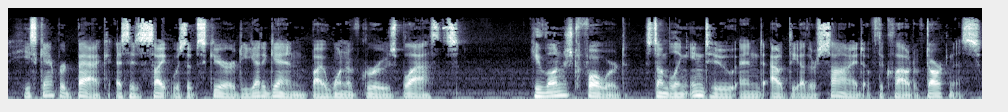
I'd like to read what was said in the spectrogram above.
He scampered back as his sight was obscured yet again by one of Grue's blasts. He lunged forward, stumbling into and out the other side of the cloud of darkness.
